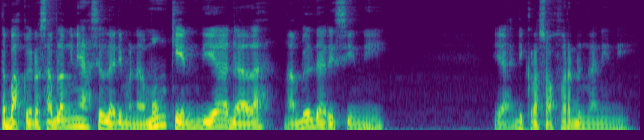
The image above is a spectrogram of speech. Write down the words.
tebak Wiro Sableng ini hasil dari mana mungkin dia adalah ngambil dari sini ya di crossover dengan ini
